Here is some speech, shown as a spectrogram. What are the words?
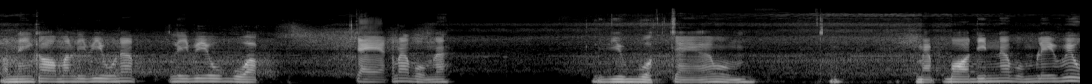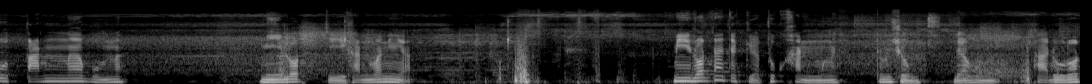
วันนี้ก็มารีวิวนะรีวิวบวกแจกนะผมนะรีวิวบวกแจกนะครับผมแมปบ่อดินนะผมเลเวลตันนะผมนะ มีรถกี่คันวะเนี่ย มีรถน่าจะเกือบทุกคันมั้งนะ ท่านผู้ชม เดี๋ยวผมพาดูรถ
